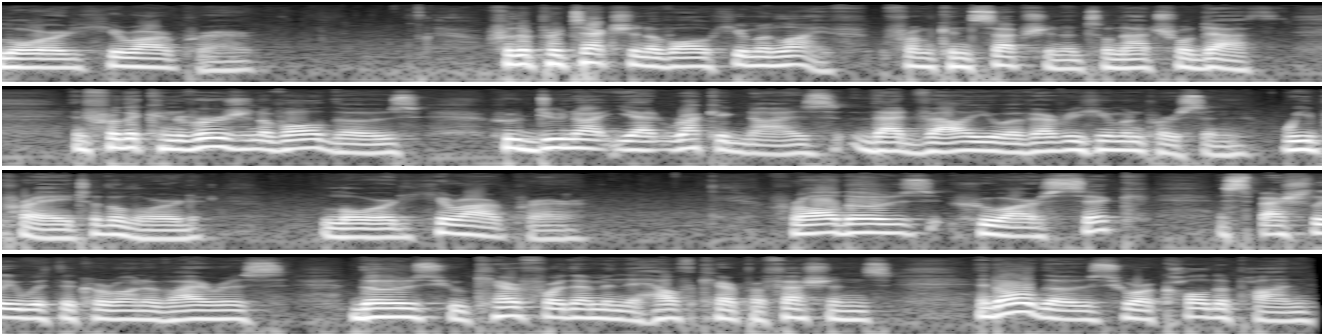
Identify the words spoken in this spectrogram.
Lord, hear our prayer. For the protection of all human life, from conception until natural death, and for the conversion of all those who do not yet recognize that value of every human person, we pray to the Lord. Lord, hear our prayer. For all those who are sick, especially with the coronavirus, those who care for them in the healthcare professions, and all those who are called upon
